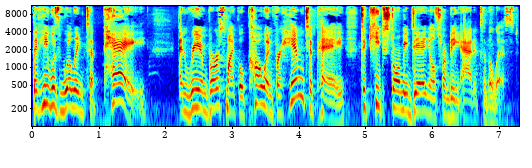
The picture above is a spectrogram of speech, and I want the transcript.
that he was willing to pay? And reimburse Michael Cohen for him to pay to keep Stormy Daniels from being added to the list.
